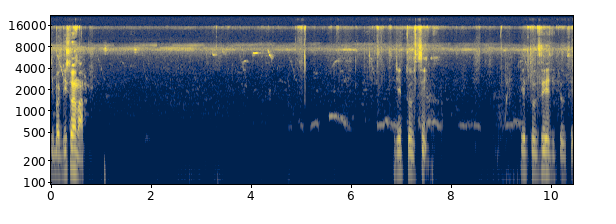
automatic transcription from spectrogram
जी, बगीचो है मार जी, तुलसी। ये तुलसी है जी तुलसी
